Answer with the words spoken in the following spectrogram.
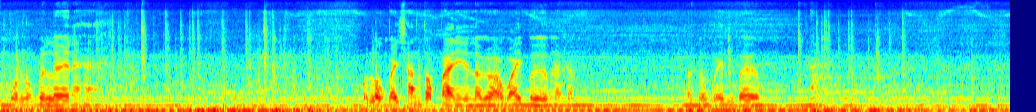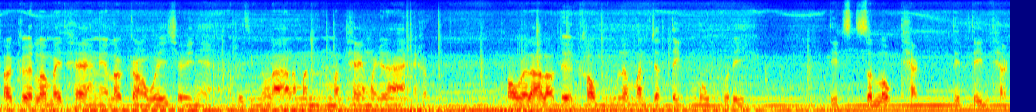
างบนลงไปเลยนะฮะพอลงไปชั้นต่อไปนี่เราก็ไว้เบิร์มนะครับ แล้วก็เว้นเบิร์มถ้าเกิดเราไม่แทงเนี่ยเราเกาไว้เฉยเนี่ยไปถึงข้างล่างแล้วมันมันแทงไม่ได้นะครับเพอเวลาเราเดินเข้ามุมแล้วมันจะติดมุมพอดี ติดสลบแท็กติดตีนแท็ก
